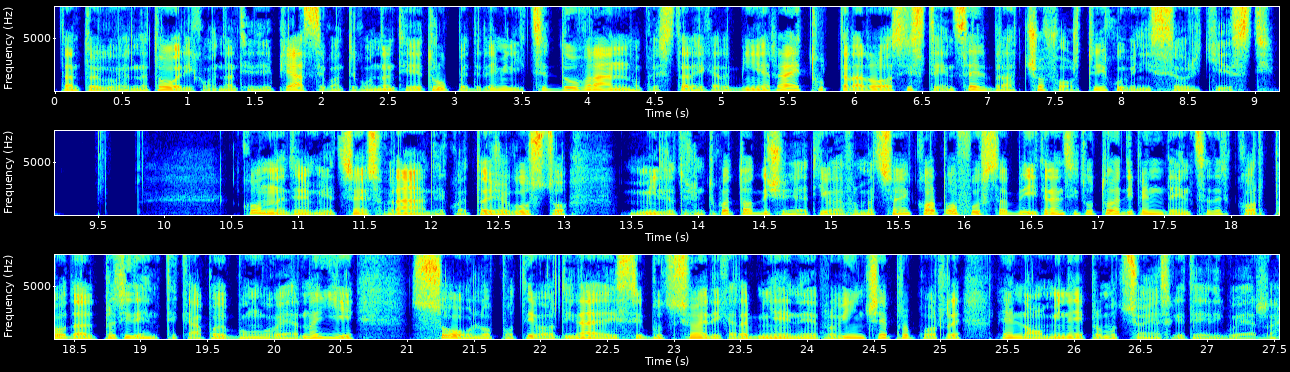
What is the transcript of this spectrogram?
tanto i governatori, i comandanti delle piazze quanto i comandanti delle truppe e delle milizie dovranno prestare ai carabinieri tutta la loro assistenza e il braccio forte di cui venissero richiesti. Con determinazione sovrana del 14 agosto 1814 relativa alla formazione del corpo fu stabilita innanzitutto la dipendenza del corpo dal presidente capo del buon governo. Egli solo poteva ordinare la distribuzione dei carabinieri nelle province e proporre le nomine e promozioni alla segreteria di guerra.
